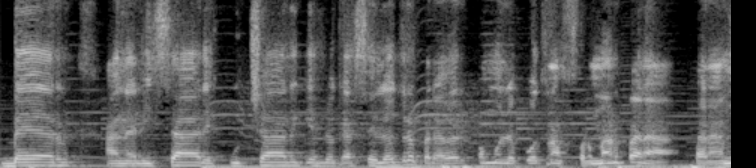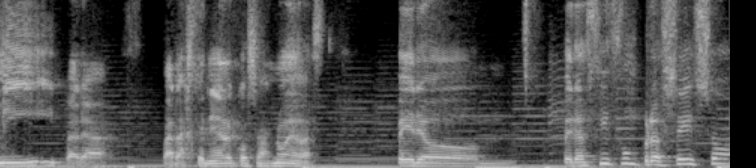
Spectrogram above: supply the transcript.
ver, analizar, escuchar qué es lo que hace el otro para ver cómo lo puedo transformar para, para mí y para, para generar cosas nuevas. Pero, pero sí fue un proceso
